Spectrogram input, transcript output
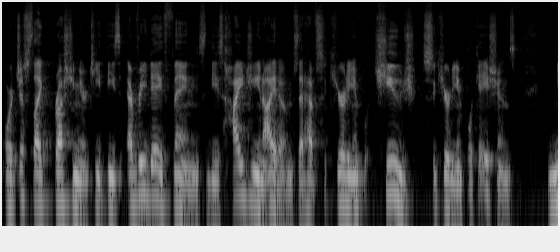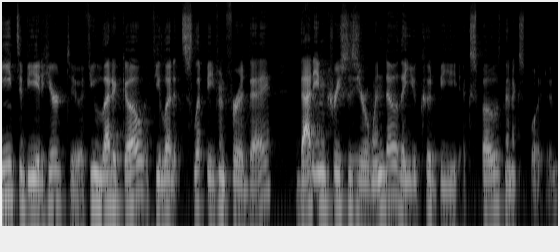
or just like brushing your teeth. These everyday things, these hygiene items that have security, impl- huge security implications need to be adhered to. If you let it go, if you let it slip even for a day, that increases your window that you could be exposed and exploited.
